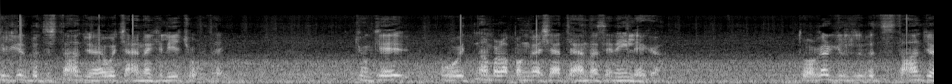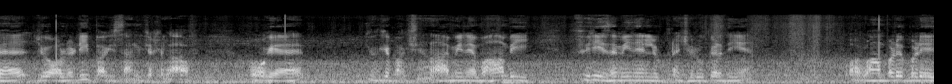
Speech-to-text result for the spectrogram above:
گلگت بلتستان جو ہے وہ چائنا کے لیے چھوڑ دے، کیونکہ وہ اتنا بڑا پنگا شاید چائنا سے نہیں لے گا۔ تو اگر گلگت بلتستان جو ہے، جو آلریڈی پاکستان کے خلاف ہو گیا ہے، کیونکہ پاکستان آرمی نے وہاں بھی فری زمینیں لٹنا شروع کر دی ہیں اور وہاں بڑے بڑے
